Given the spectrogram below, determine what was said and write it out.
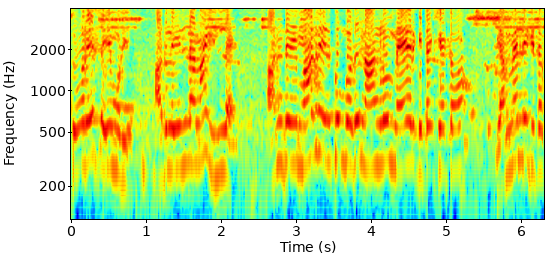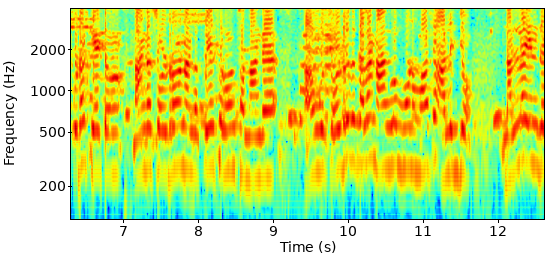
சோறே செய்ய முடியும். அதுல இல்லைன்னா இல்ல. அந்த மாதிரி இருக்கும்போது நாங்களும் மேயர் கிட்ட கேட்டோம். எம்எல்ஏ கிட்ட கூட கேட்டோம். நாங்க சொல்றோம் நாங்க பேசுறோம்னு சொன்னாங்க. அவங்க சொல்றதுக்கெல்லாம் நாங்களும் மூணு மாசம் அழிஞ்சோம். நல்லா இந்த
